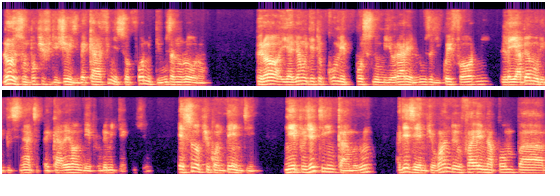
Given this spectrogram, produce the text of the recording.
loro sono un po' più fiduciosi perché alla fine sono forni che usano loro, però gli abbiamo detto come possono migliorare l'uso di quei forni, li abbiamo ripristinati perché avevano dei problemi tecnici e sono più contenti. Nei progetti in Camerun, ad esempio, quando fai una pompa,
